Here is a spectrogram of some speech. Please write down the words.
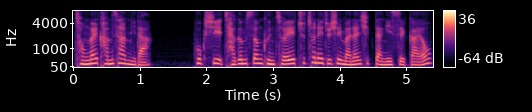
정말 감사합니다. 혹시 자금성 근처에 추천해 주실 만한 식당이 있을까요?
